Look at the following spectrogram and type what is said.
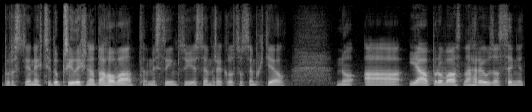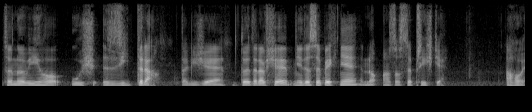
prostě nechci to příliš natahovat. Myslím si, že jsem řekl, co jsem chtěl. No a já pro vás nahraju zase něco nového už zítra. Takže to je teda vše. Mějte se pěkně, no a zase příště. Ahoj.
